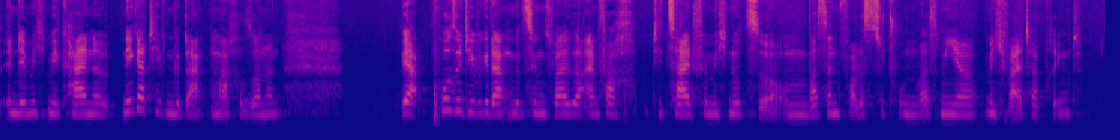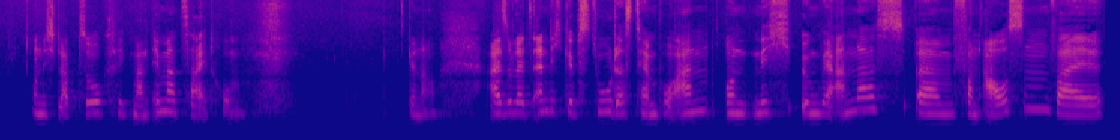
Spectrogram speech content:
indem ich mir keine negativen Gedanken mache, sondern ja, positive Gedanken beziehungsweise einfach die Zeit für mich nutze, um was Sinnvolles zu tun, was mir mich weiterbringt. Und ich glaube, so kriegt man immer Zeit rum. Genau. Also letztendlich gibst du das Tempo an und nicht irgendwer anders ähm, von außen, weil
